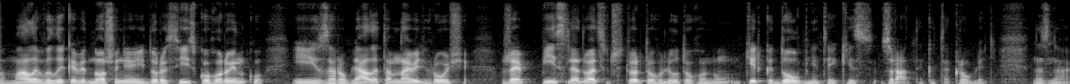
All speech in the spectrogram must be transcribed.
мали велике відношення і до російського ринку, і заробляли там навіть гроші. Вже після 24 лютого, ну тільки довбніти якісь зрадники так роблять. Не знаю.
